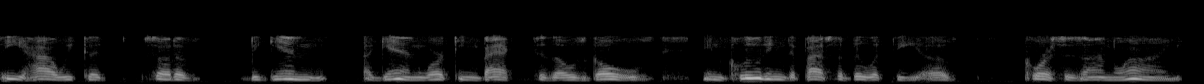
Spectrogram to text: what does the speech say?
see how we could sort of begin again working back to those goals, including the possibility of courses online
